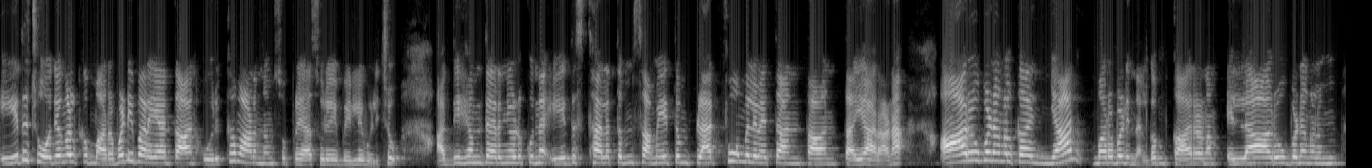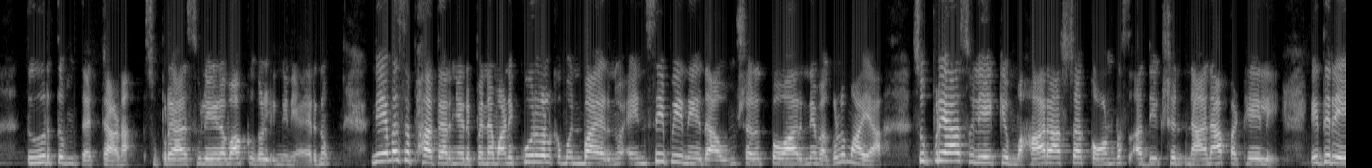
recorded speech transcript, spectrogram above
ഏത് ചോദ്യങ്ങൾക്കും മറുപടി പറയാൻ താൻ ഒരുക്കമാണെന്നും സുപ്രിയ സുലെ വെല്ലുവിളിച്ചു. അദ്ദേഹം തെരഞ്ഞെടുക്കുന്ന ഏത് സ്ഥലത്തും സമയത്തും പ്ലാറ്റ്ഫോമിലും എത്താൻ താൻ തയ്യാറാണ്. ആരോപണങ്ങൾക്ക് ഞാൻ മറുപടി നൽകും. കാരണം എല്ലാ ആരോപണങ്ങളും തീർത്തും തെറ്റാണ്. സുപ്രിയ സുലയുടെ വാക്കുകൾ ഇങ്ങനെയായിരുന്നു. നിയമസഭാ തെരഞ്ഞെടുപ്പിന് മണിക്കൂറുകൾക്ക് മുൻപായിരുന്നു എൻ സി പി നേതാവും ശരത് പവാറിന്റെ മകളുമായ സുപ്രിയ സുലേക്കും മഹാരാഷ്ട്ര കോൺഗ്രസ് അധ്യക്ഷൻ നാനാ പട്ടേലെ എതിരെ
